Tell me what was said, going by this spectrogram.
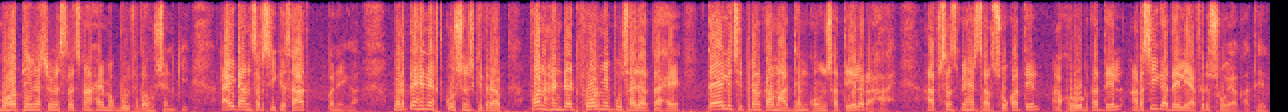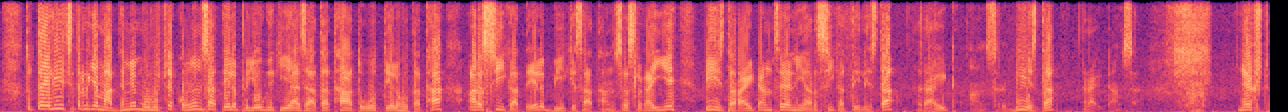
बहुत फ़ेमस फ़ेमस रचना है, मकबूल फिदा हुसैन की। राइट आंसर सी के साथ बनेगा। बढ़ते हैं नेक्स्ट क्वेश्चन की तरफ़। 104 में पूछा जाता है, तेल चित्रण का माध्यम कौन सा तेल रहा है? ऑप्शन में है सरसों का तेल, अखरोट का तेल, अरसी का तेल या फिर सोया का तेल। तो तैलीय चित्रण के माध्यम में मूल रूप से कौन सा तेल प्रयोग किया जाता था? तो वो तेल होता था अरसी का तेल। बी के साथ आंसर लगाइए। B is the right answer यानी अरसी का तेल is the right answer B is the right answer next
